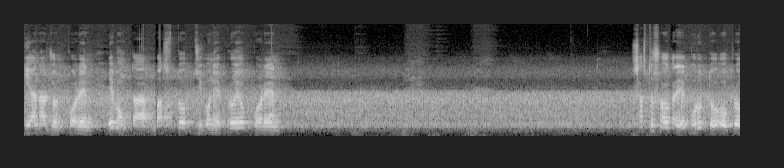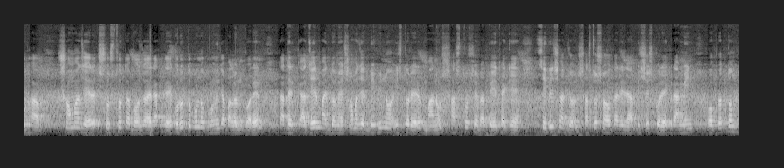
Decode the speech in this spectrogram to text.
জ্ঞানার্জন করেন এবং তা বাস্তব জীবনে প্রয়োগ করেন। স্বাস্থ্য সহকারীর গুরুত্ব ও প্রভাব সমাজের সুস্থতা বজায় রাখতে গুরুত্বপূর্ণ ভূমিকা পালন করেন তাদের কাজের মাধ্যমে সমাজের বিভিন্ন স্তরের মানুষ স্বাস্থ্য সেবা পেয়ে থাকে। সিভিল সার্জন, স্বাস্থ্য সহকারীরা বিশেষ করে গ্রামীণ ও প্রত্যন্ত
